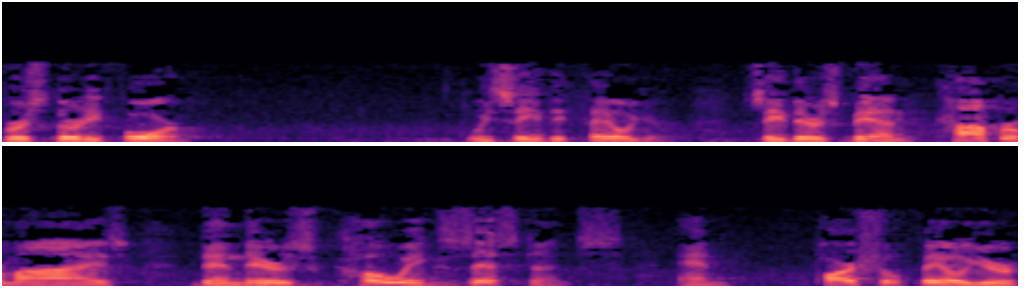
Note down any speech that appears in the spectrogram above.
Verse 34, we see the failure. See, there's been compromise, then there's coexistence and partial failure,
